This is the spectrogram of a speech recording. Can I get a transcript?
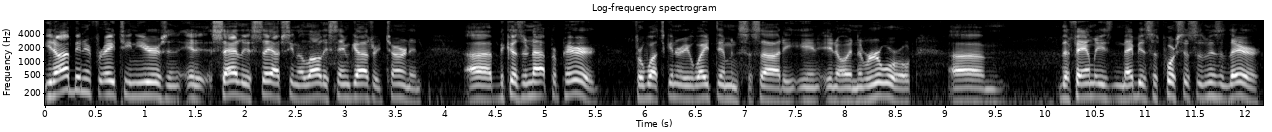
You know, I've been here for 18 years, and, and sadly to say, I've seen a lot of these same guys returning uh, because they're not prepared for what's going to await them in society, in you know, in the real world. Um, the families, maybe the support system isn't there.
